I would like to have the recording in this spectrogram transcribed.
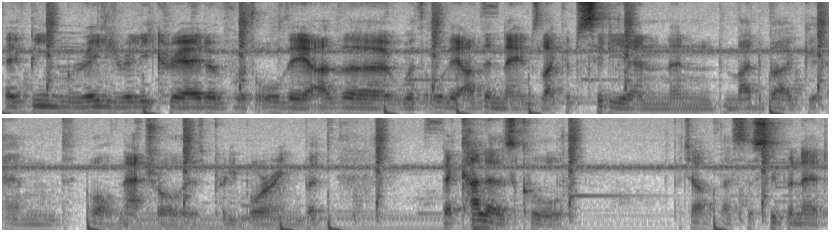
they've been really really creative with all their other with all their other names like Obsidian and Mudbug and well Natural is pretty boring, but the color is cool. But yeah, that's the Super Ned.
